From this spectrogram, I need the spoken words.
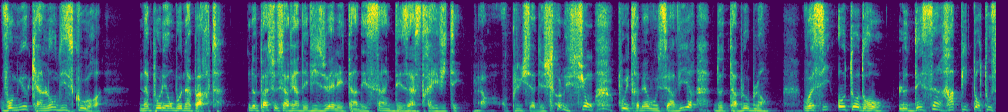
vaut mieux qu'un long discours. Napoléon Bonaparte. Ne pas se servir des visuels est un des cinq désastres à éviter. En plus, il y a des solutions. Vous pouvez très bien vous servir de tableau blanc. Voici Autodraw, le dessin rapide pour tous.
